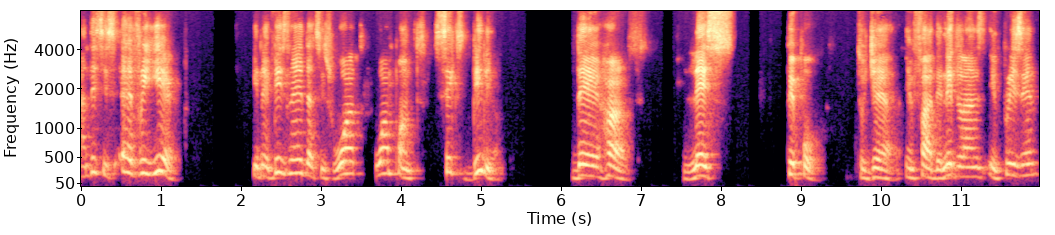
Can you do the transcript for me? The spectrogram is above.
And this is every year in a business that is worth 1.6 billion. They have less people to jail. In fact, the Netherlands in prison,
